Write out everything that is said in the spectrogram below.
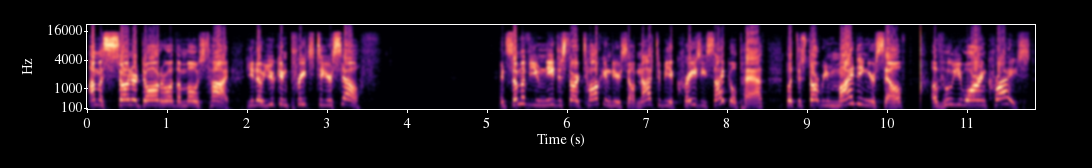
I'm a son or daughter of the Most High. You know, you can preach to yourself. And some of you need to start talking to yourself, not to be a crazy psychopath, but to start reminding yourself of who you are in Christ.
